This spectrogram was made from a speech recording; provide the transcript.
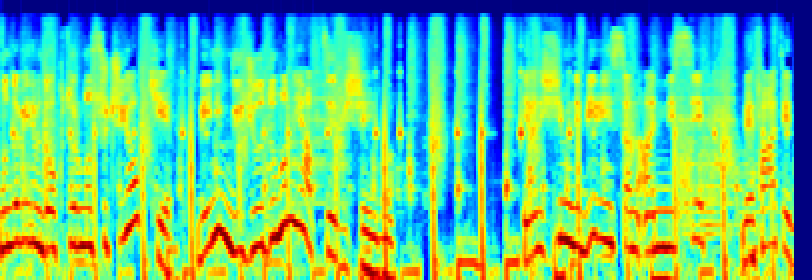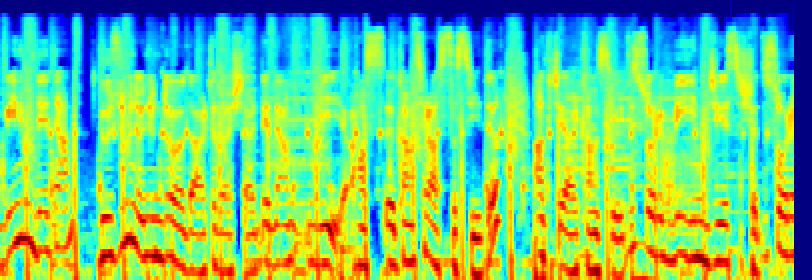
Bunda benim doktorumun suçu yok ki. Benim vücudumun yaptığı bir şey bu. Yani şimdi bir insanın annesi vefat et. Benim dedem gözümün önünde öldü arkadaşlar. Dedem bir has, e, kanser hastasıydı. Akciğer kanseriydi. Sonra beyinciye sıçradı. Sonra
